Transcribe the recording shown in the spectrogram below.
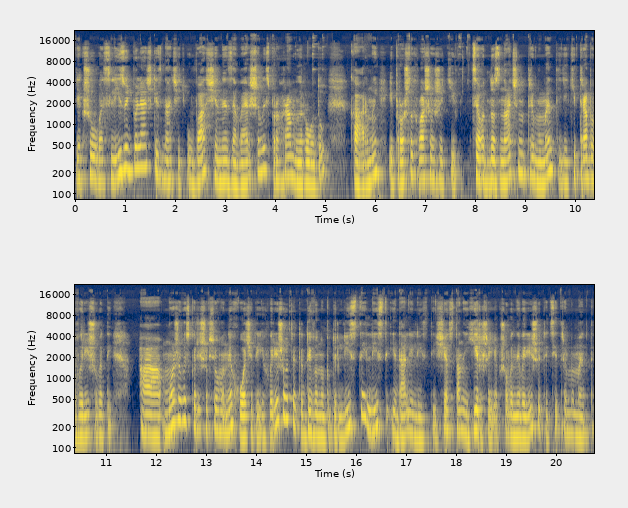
Якщо у вас лізуть болячки, значить у вас ще не завершились програми роду, карми і прошлих ваших життів. Це однозначно три моменти, які треба вирішувати. А може, ви, скоріше всього, не хочете їх вирішувати, тоді воно буде лізти, лізти і далі лізти. І ще стане гірше, якщо ви не вирішуєте ці три моменти.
